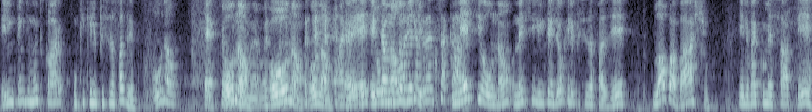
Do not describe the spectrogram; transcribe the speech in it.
ele entende muito claro o que, que ele precisa fazer. Ou não. É, Ou ou não, não, né? Mas- ou não, ou não. Mas É, esse esse é o nosso é é objetivo. sacada. Nesse ou não, nesse ele entendeu o que ele precisa fazer, logo abaixo ele vai começar a ter,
